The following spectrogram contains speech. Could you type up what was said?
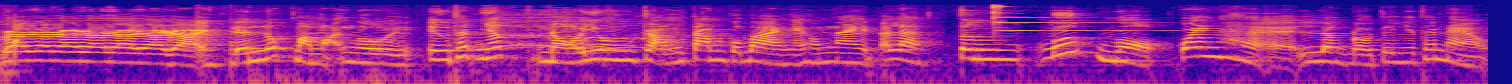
Rồi rồi rồi rồi rồi rồi rồi. Đến lúc mà mọi người yêu thích nhất, Nội dung trọng tâm của bài ngày hôm nay Đó là từng bước một quan hệ lần đầu tiên như thế nào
